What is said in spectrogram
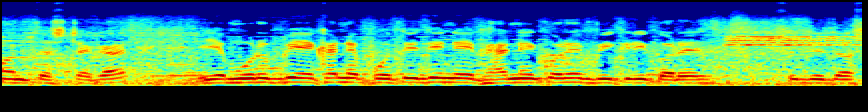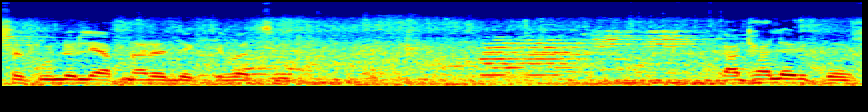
পঞ্চাশ টাকা। এই যে মুরব্বী এখানে প্রতিদিন এই ভ্যানে করে বিক্রি করে। শুধু দর্শক মণ্ডলী আপনারা দেখতে পাচ্ছেন। কাঁঠালের কোষ।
